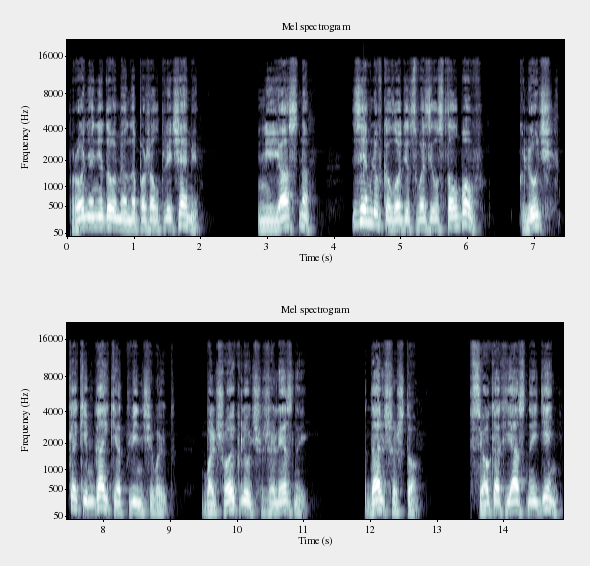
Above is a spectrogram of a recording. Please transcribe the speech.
Проня недоуменно пожал плечами. «Неясно. Землю в колодец возил Столбов. Ключ, каким гайки отвинчивают. Большой ключ, железный. Дальше что? Все как ясный день.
